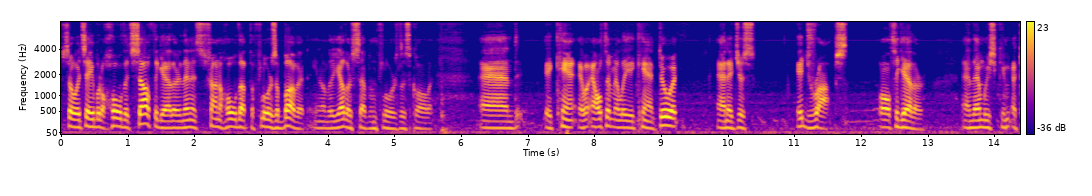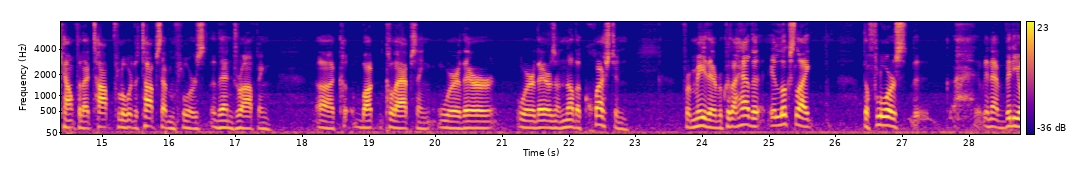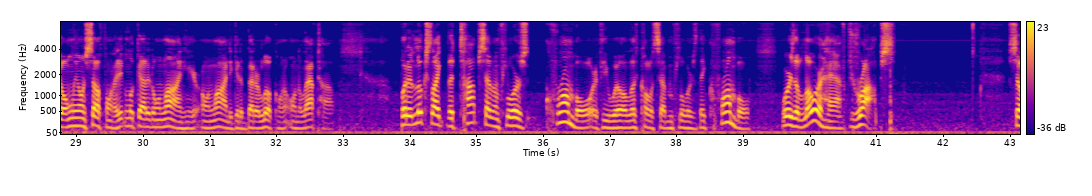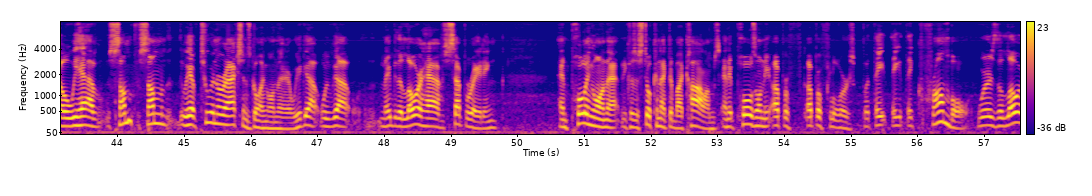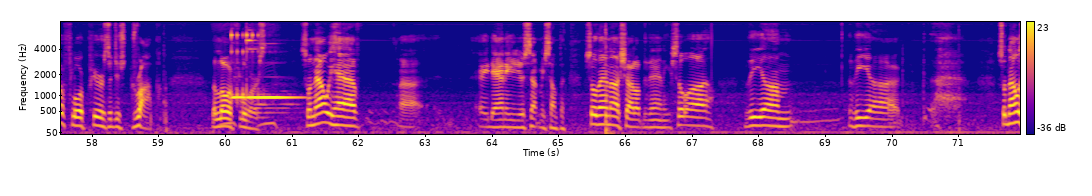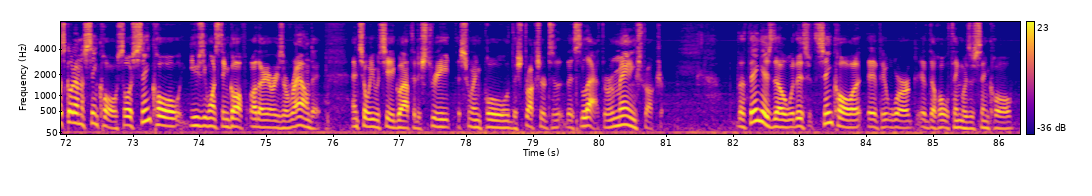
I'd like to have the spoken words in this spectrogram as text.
So it's able to hold itself together, and then it's trying to hold up the floors above it. You know, the other seven floors, let's call it and it can't ultimately it can't do it and it just it drops altogether. And then we can account for that top floor the top seven floors then dropping uh, but collapsing where there where there's another question for me there because I have the it looks like the floors in that video only on cell phone I didn't look at it online here online to get a better look on, on the laptop. But it looks like the top seven floors crumble, if you will, let's call it seven floors, they crumble, whereas the lower half drops. So we have some some we have two interactions going on there. We got we've got maybe the lower half separating and pulling on that because it's still connected by columns and it pulls on the upper upper floors, but they, they, they crumble, whereas the lower floor appears to just drop the lower floors. So now we have uh, hey Danny, you just sent me something. So then, uh, shout out to Danny. So uh, the um, the uh, so now let's go down a sinkhole. So a sinkhole usually wants to engulf other areas around it, and so we would see it go out to the street, the swimming pool, the structure to this left, the remaining structure. The thing is, though, with this sinkhole, if it worked, if the whole thing was a sinkhole,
